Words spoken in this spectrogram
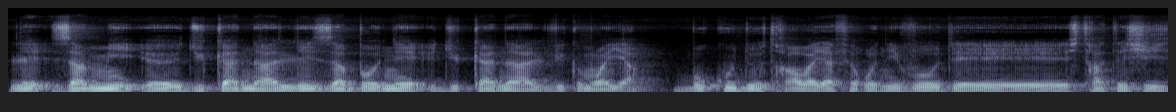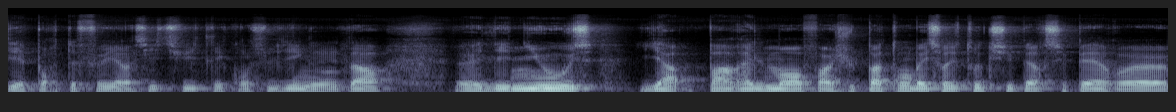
les amis euh, du canal, les abonnés du canal, vu que moi il y a beaucoup de travail à faire au niveau des stratégies, des portefeuilles, ainsi de suite, les consultings, là, euh, les news, il n'y a pas réellement, enfin je ne suis pas tombé sur des trucs super super euh,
